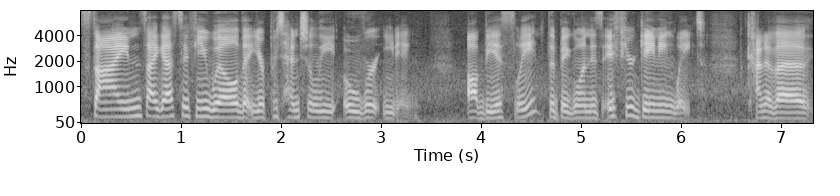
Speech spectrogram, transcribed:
signs, I guess, if you will, that you're potentially overeating. Obviously, the big one is if you're gaining weight kind of a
